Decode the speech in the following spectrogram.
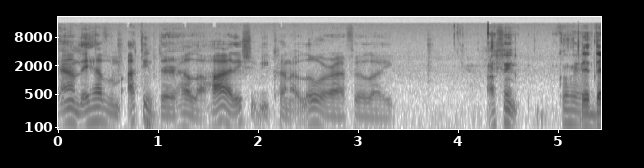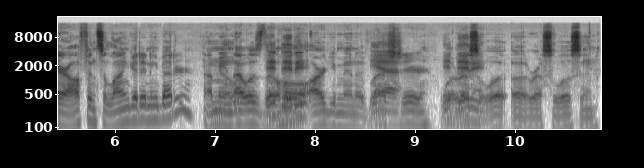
damn, they have them. I think they're hella high. They should be kind of lower. I feel like. I think. Go ahead. Did their offensive line get any better? I mean, No, that was the it whole didn't. argument of last year with Russell, uh, Russell Wilson.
